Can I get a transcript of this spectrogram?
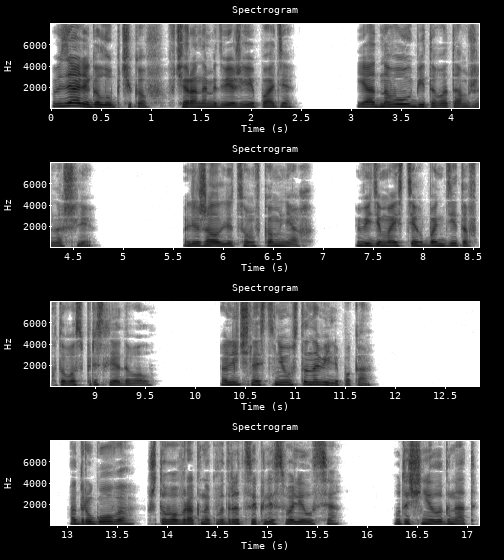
«Взяли голубчиков вчера на медвежьей паде. И одного убитого там же нашли. Лежал лицом в камнях. Видимо, из тех бандитов, кто вас преследовал. Личность не установили пока. А другого, что во враг на квадроцикле свалился, уточнил Игнат.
